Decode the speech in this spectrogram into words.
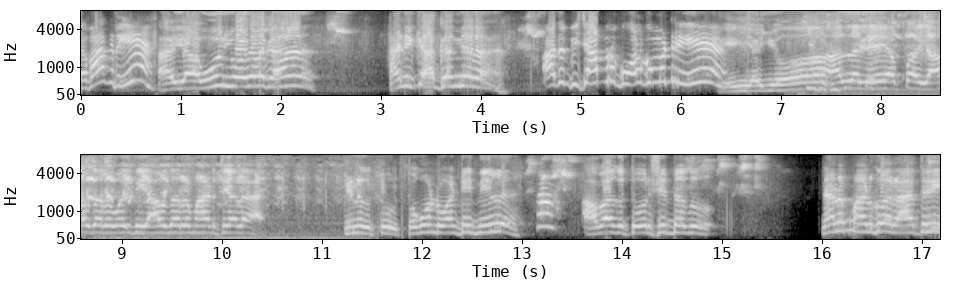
ಯಾವಾಗ್ರಿ? ಅಯ್ಯ ಊರಿಗೆ ಹೋಗಾಗ? ಹಣಿಕೆ ಹಾಕಂದ್ಯಾರ ಅದು ಬಿಜಾಪುರ ಗೋಲ್ ಅಯ್ಯೋ ಅಯ್ಯಯ್ಯೋ ಅಲ್ಲಲೇ ಅಪ್ಪ ಯಾವ್ದಾರ ಒಯ್ದು ಯಾವ್ದಾರ ಮಾಡ್ತೀಯಲ್ಲ? ನಿನಗ ತು ತಗೊಂಡು ಹೊಂಟಿದ್ನಿಲ್ಲ ಅವಾಗ ತೋರಿಸಿದ್ದದು. ನೆನಪು ಮಾಡ್ಕೋ ರಾತ್ರಿ.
